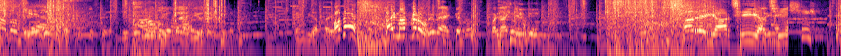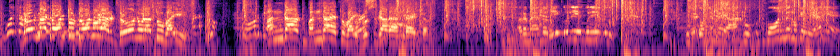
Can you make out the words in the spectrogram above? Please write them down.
Double kill. ऐसे ही होता है होता है ऐसे होता है। कहीं भी आता है अबे भाई माफ़ करो। अबे बैक कर पटाखे। अरे यार छी यार छी। ड्रोन मार ड्रोन तू ड्रोन उड़ा ड्रोन उड़ा तू भाई। अंधा अंधा है तू भाई घुस जा रहा है अंधा एकदम। अरे मैं तो एक गोली एक गोली एक गोली। उस कोने में यार वो स्पॉन में रुके हुए यार ये।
